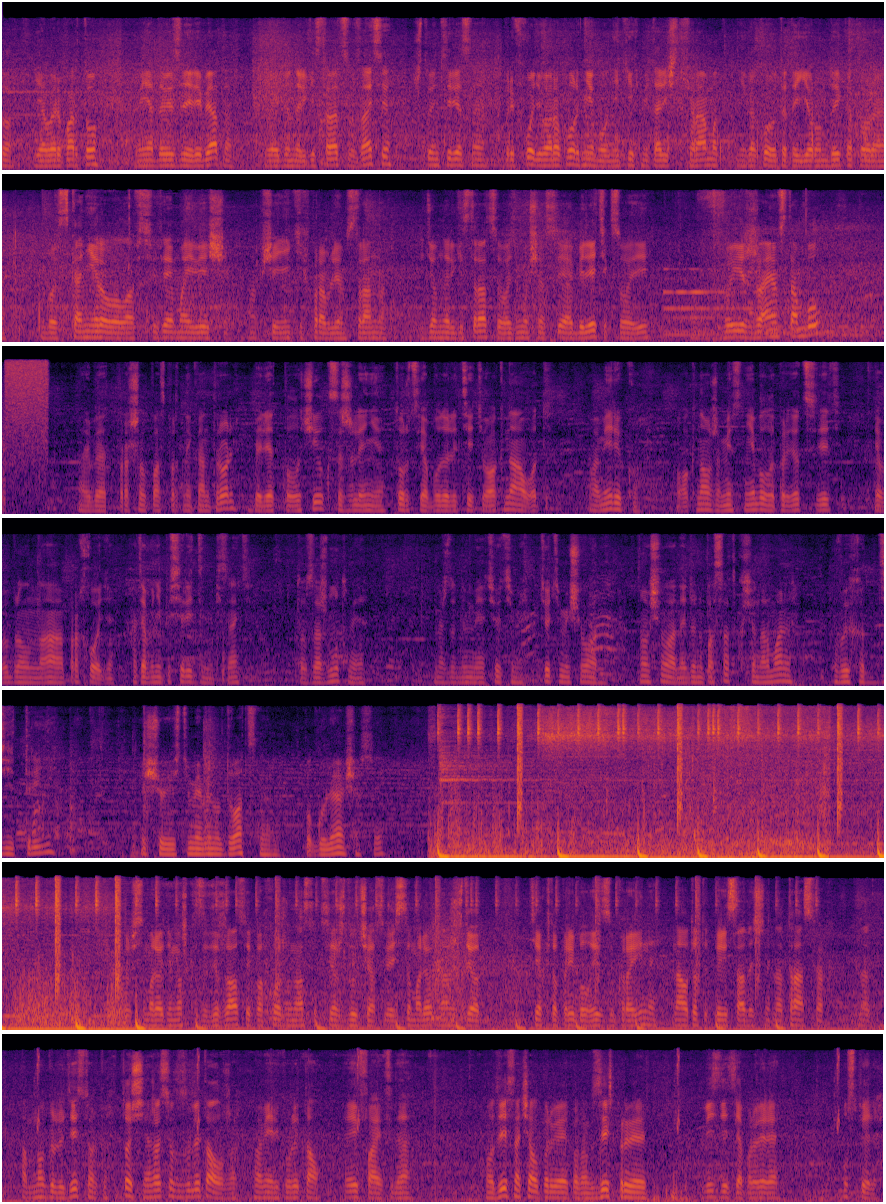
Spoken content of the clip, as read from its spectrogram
Что, я в аэропорту, меня довезли ребята, я иду на регистрацию. Знаете, что интересно? При входе в аэропорт не было никаких металлических рамок, никакой вот этой ерунды, которая бы сканировала все мои вещи. Вообще никаких проблем, странно. Идем на регистрацию, возьму сейчас я билетик свой и выезжаем в Стамбул. Ребят, прошел паспортный контроль, билет получил. К сожалению, в Турцию я буду лететь у окна, а вот в Америку у окна уже места не было, и придется сидеть. Я выбрал на проходе, хотя бы не посерединке, знаете. То зажмут меня между двумя тетями. Тетями еще ладно. Ну, в общем, ладно, иду на посадку, все нормально. Выход D3. Еще есть у меня минут 20, наверное. Погуляю сейчас и... Самолет немножко задержался, и похоже, нас тут все ждут сейчас. Весь самолет нас ждет. Тех, кто прибыл из Украины на вот этот пересадочный, на трансфер. На- Там много людей столько. Точно, я же отсюда залетал уже. В Америку улетал. A5, да. Вот здесь сначала проверяют, потом здесь проверяют. Везде тебя проверяют. Успели.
